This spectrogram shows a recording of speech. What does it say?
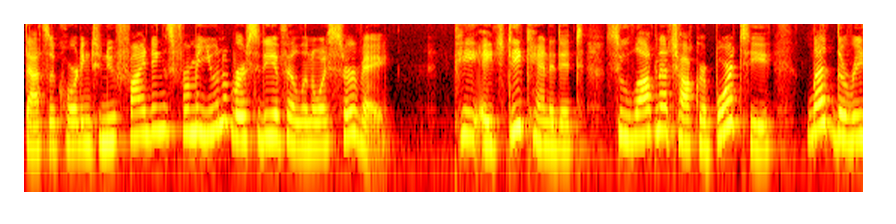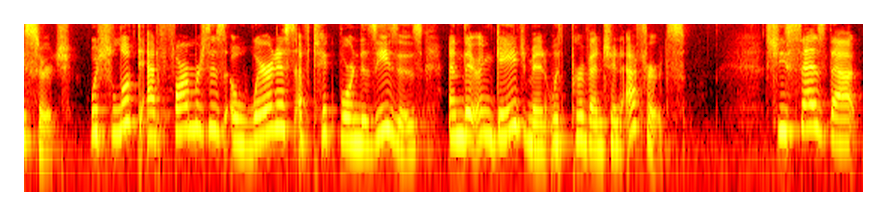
That's according to new findings from a University of Illinois survey. PhD candidate Sulagna Chakraborty led the research, which looked at farmers' awareness of tick borne diseases and their engagement with prevention efforts. She says that,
